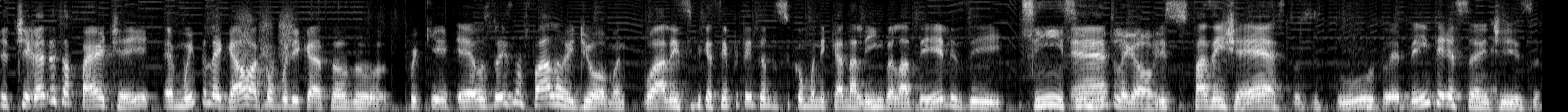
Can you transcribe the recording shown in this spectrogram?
E Tirando essa parte aí, é muito legal a comunicação do. Porque é, os dois não falam o idioma. O Alien fica sempre tentando se comunicar na língua lá deles e Sim, sim, É. muito legal. isso. eles fazem gestos e tudo. É bem interessante isso.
